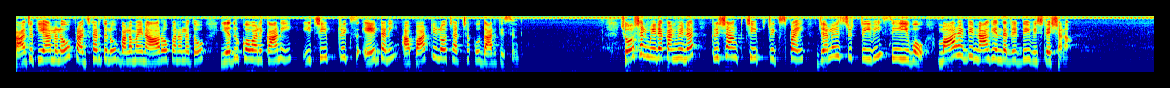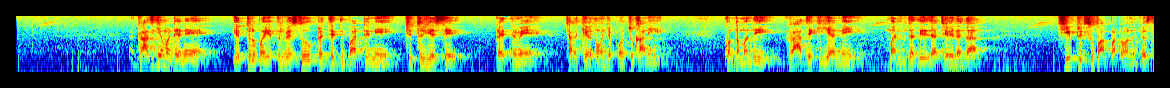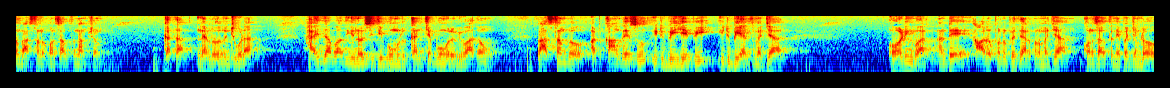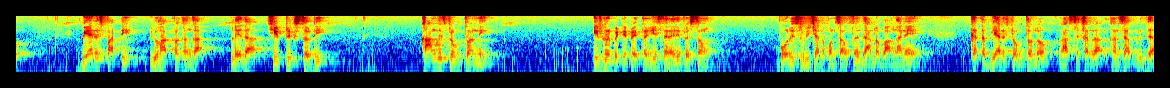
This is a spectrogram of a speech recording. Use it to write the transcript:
రాజకీయాలలో ప్రత్యర్థులు బలమైన ఆరోపణలతో ఎదుర్కోవాలి కానీ ఈ చీప్ ట్రిక్స్ ఏంటని ఆ పార్టీలో చర్చకు దారితీసింది. Social media convener Krishank cheap tricks పై journalist TV CEO Mareddy Nagender Reddy విశ్లేషణ. రాజకీయం అంటేనే ఎత్తులపై ఎత్తులు వేస్తూ ప్రత్యర్థి పార్టీని చిత్తు చేసే ప్రయత్నమే చాలా కీలకం అని చెప్పవచ్చు. కానీ కొంతమంది రాజకీయాన్ని మరింత దిగజార్చే విధంగా చీప్ ట్రిక్స్ పాల్పడటం అనేది ప్రస్తుతం రాష్ట్రంలో కొనసాగుతున్న అంశం. గత నెల రోజుల నుంచి కూడా హైదరాబాద్ యూనివర్సిటీ భూములు కంచె భూముల వివాదం రాష్ట్రంలో అటు కాంగ్రెసు ఇటు బీజేపీ ఇటు బీఆర్ఎస్ మధ్య ఓడింగ్ వార్ అంటే ఆరోపణలు ప్రత్యారోపణల మధ్య కొనసాగుతున్న నేపథ్యంలో బీఆర్ఎస్ పార్టీ వ్యూహాత్మకంగా లేదా చీప్ ట్రిక్స్ తోటి కాంగ్రెస్ ప్రభుత్వాన్ని ఇరుకున పెట్టే ప్రయత్నం చేసింది అనేది ప్రస్తుతం పోలీసు విచారణ కొనసాగుతుంది. దానిలో భాగంగానే గత బీఆర్ఎస్ ప్రభుత్వంలో రాష్ట్ర కన కనసాభివృద్ధి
